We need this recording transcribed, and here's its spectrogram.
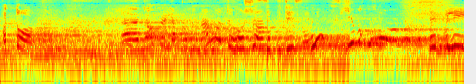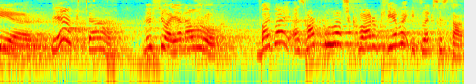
Потом. Е, добре, я погнала, тому що. Запитайся. Ух, є урок! Та блін. Як так? Ну все, я на урок. Бай-бай, а з вами була Шквару Клєва і Флексі Стар.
